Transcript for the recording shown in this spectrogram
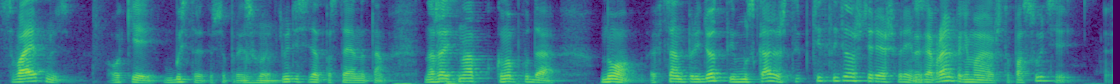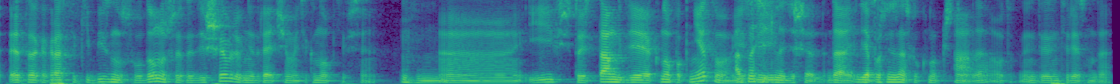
Свайпнуть, окей, быстро это все происходит. Люди сидят постоянно там. Нажать кнопку, кнопку «да». Но официант придет, ты ему скажешь, ты, ты, ты тоже теряешь время. То есть я правильно понимаю, что по сути это как раз-таки бизнесу удобно, что это дешевле внедрять, чем эти кнопки все. Угу. И то есть там, где кнопок нету... Относительно есть, дешевле. Да. Я есть, просто не знаю, сколько кнопки стоят. А, да? Вот это интересно, да.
